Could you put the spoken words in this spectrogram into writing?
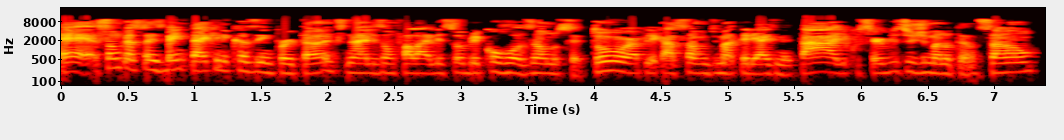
É, são questões bem técnicas e importantes, né? Eles vão falar ali sobre corrosão no setor, aplicação de materiais metálicos, serviços de manutenção.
